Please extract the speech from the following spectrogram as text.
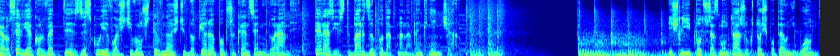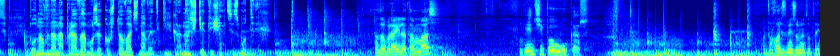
Karoseria korwetty zyskuje właściwą sztywność dopiero po przykręceniu do ramy. Teraz jest bardzo podatna na pęknięcia. Jeśli podczas montażu ktoś popełni błąd, ponowna naprawa może kosztować nawet kilkanaście tysięcy złotych. No dobra, ile tam masz? Pięć i pół Łukasz. No to chodź, zmierzymy tutaj.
